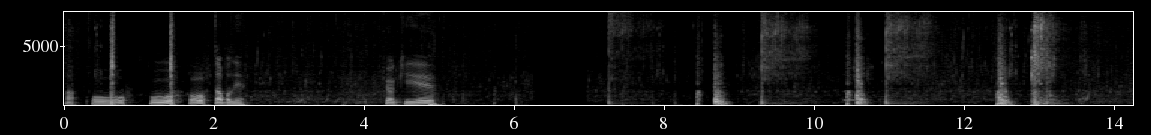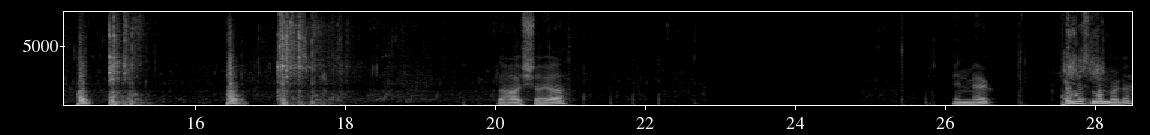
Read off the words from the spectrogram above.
Ha, oh, oh, oh, double ye. Çok iyi. Daha aşağıya. İnmeye. Sen nesin lan böyle?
